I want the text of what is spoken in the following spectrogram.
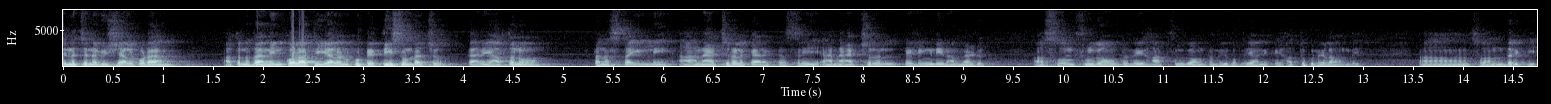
చిన్న చిన్న విషయాలు కూడా అతను దాన్ని ఇంకోలా తీయాలనుకుంటే తీసుండొచ్చు. కానీ అతను తన స్టైల్ని ఆ న్యాచురల్ క్యారెక్టర్స్ని ఆ న్యాచురల్ టెల్లింగ్ని నమ్మాడు. ఆ సోల్ఫుల్గా ఉంటుంది హార్ట్ఫుల్గా ఉంటుంది హృదయానికి హత్తుకునేలా ఉంది. సో అందరికీ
